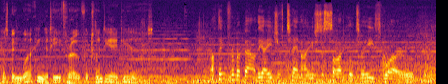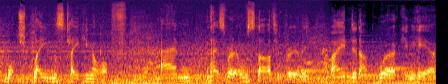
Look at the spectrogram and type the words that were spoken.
has been working at Heathrow for 28 years. I think from about the age of 10 I used to cycle to Heathrow, watch planes taking off, and that's where it all started really. I ended up working here,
